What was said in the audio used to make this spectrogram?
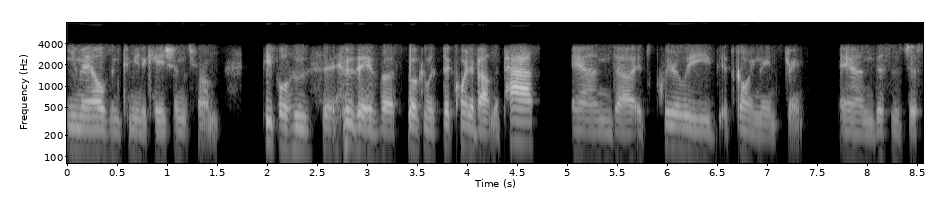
emails and communications from people who who they've uh, spoken with Bitcoin about in the past, and uh, it's clearly it's going mainstream. And this is just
